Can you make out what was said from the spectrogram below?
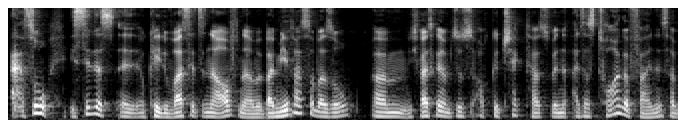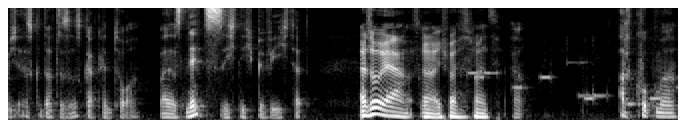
ach so, ist dir das, äh, okay, du warst jetzt in der Aufnahme. Bei mir war es aber so, ähm, ich weiß gar nicht, ob du es auch gecheckt hast, wenn, als das Tor gefallen ist, habe ich erst gedacht, das ist gar kein Tor, weil das Netz sich nicht bewegt hat. Also ja, ja, ich weiß, was du meinst. Ach, guck mal,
